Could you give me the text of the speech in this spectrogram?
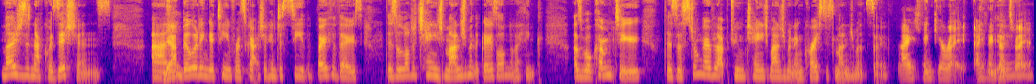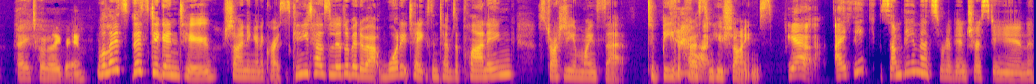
mergers and acquisitions and yeah. building a team from scratch, I can just see that both of those, there's a lot of change management that goes on. And I think, as we'll come to, there's a strong overlap between change management and crisis management. So I think you're right. I think yeah. that's right. I totally agree. Well, let's let's dig into shining in a crisis. Can you tell us a little bit about what it takes in terms of planning, strategy, and mindset to be yeah. the person who shines? Yeah. I think something that's sort of interesting,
